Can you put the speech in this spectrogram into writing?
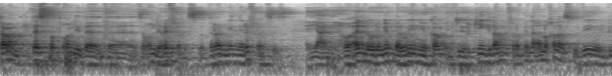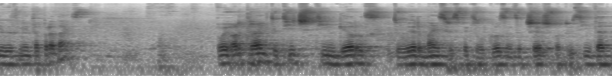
طبعا that's not only the, the, the only reference but there are many references. يعني هو قال له remember when you come into your kingdom فربنا قال له خلاص today will be with me in the paradise. We are trying to teach teen girls to wear nice respectable clothes in the church but we see that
